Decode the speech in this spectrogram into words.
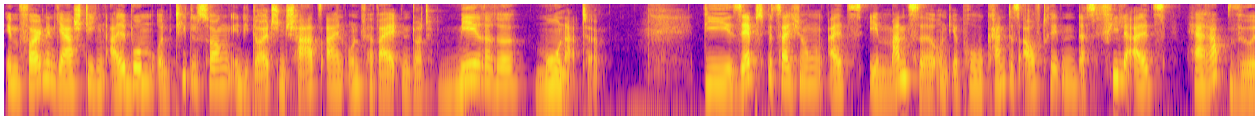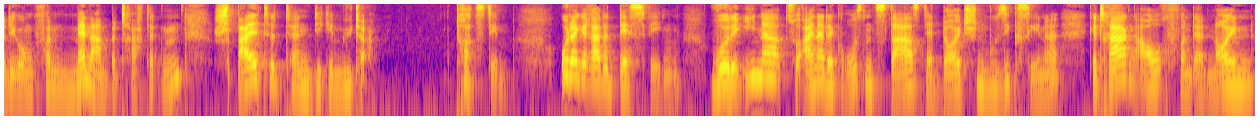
Im folgenden Jahr stiegen Album und Titelsong in die deutschen Charts ein und verweilten dort mehrere Monate. Die Selbstbezeichnung als Emanze und ihr provokantes Auftreten, das viele als Herabwürdigung von Männern betrachteten, spalteten die Gemüter. Trotzdem, oder gerade deswegen, wurde Ina zu einer der großen Stars der deutschen Musikszene, getragen auch von der neuen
